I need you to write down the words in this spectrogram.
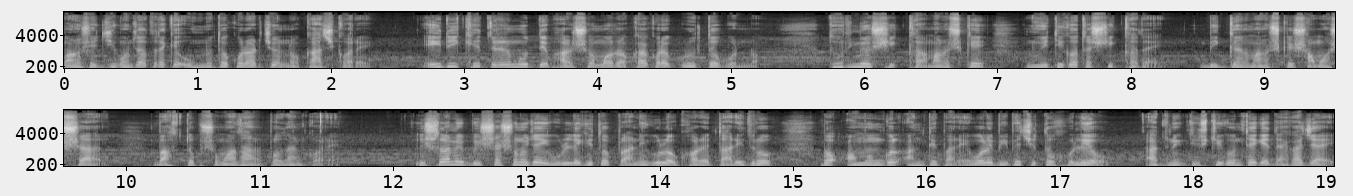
মানুষের জীবনযাত্রাকে উন্নত করার জন্য কাজ করে। এই দুই ক্ষেত্রের মধ্যে ভারসাম্য রক্ষা করা গুরুত্বপূর্ণ। ধর্মীয় শিক্ষা মানুষকে নৈতিকতা শিক্ষা দেয়। বিজ্ঞান মানুষকে সমস্যার বাস্তব সমাধান প্রদান করে। ইসলামী বিশ্বাস অনুযায়ী উল্লেখিত প্রাণীগুলো ঘরে দারিদ্র বা অমঙ্গল আনতে পারে বলে বিবেচিত হলেও আধুনিক দৃষ্টিকোণ থেকে দেখা যায়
